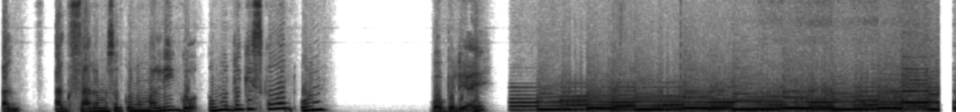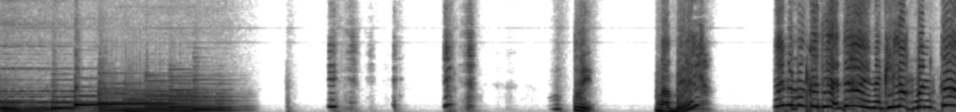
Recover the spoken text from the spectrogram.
Tag tagsara masag kuno maligo tungod lagi sa kawadon. Babali ay? Uy, Mabel? Nga naman ka diya naghilakman ka.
